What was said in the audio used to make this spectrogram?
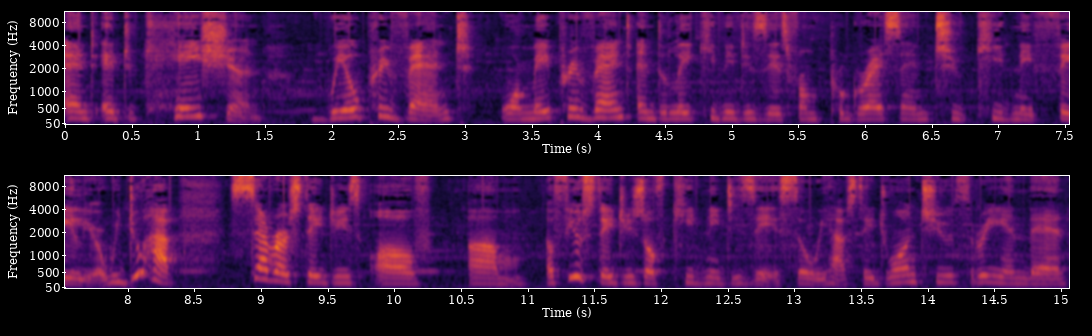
and education will prevent or may prevent and delay kidney disease from progressing to kidney failure. We do have several stages of um, a few stages of kidney disease. So we have stage one, two, three, and then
